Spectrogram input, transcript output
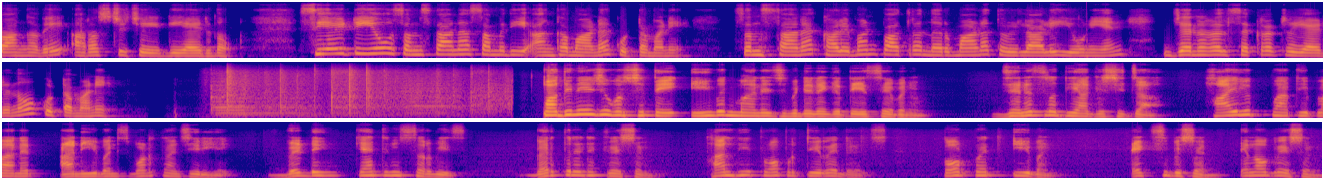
വാങ്ങവെ അറസ്റ്റ് ചെയ്യുകയായിരുന്നു. സി ഐ ടി യു സംസ്ഥാന സമിതി അംഗമാണ് കുട്ടമണി. സംസ്ഥാന കളിമൺ പാത്ര നിർമ്മാണ തൊഴിലാളി യൂണിയൻ ജനറൽ സെക്രട്ടറിയായിരുന്നു കുട്ടമണി. പതിനേഴ് വർഷത്തെ ഈവന്റ് മാനേജ്മെന്റ് രംഗത്തെ സേവനം. ജനശ്രദ്ധ ആകർഷിച്ച Highlook party planet and events വടക്കാഞ്ചേരിയിൽ wedding catering service birthday decoration haldi property renters corporate event exhibition inauguration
